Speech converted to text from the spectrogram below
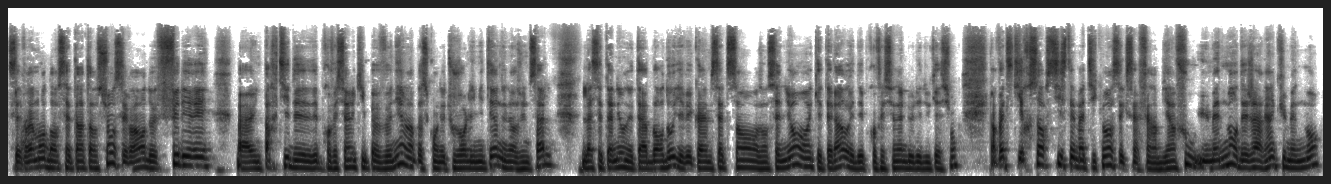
C'est vraiment dans cette intention, c'est vraiment de fédérer bah, une partie des, des, professionnels qui peuvent venir, hein, parce qu'on est toujours limité, on est dans une salle. Là, cette année, on était à Bordeaux, il y avait quand même 700 enseignants hein, qui étaient là, et des professionnels de l'éducation. En fait, ce qui ressort systématiquement, c'est que ça fait un bien fou, humainement déjà, rien qu'humainement,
